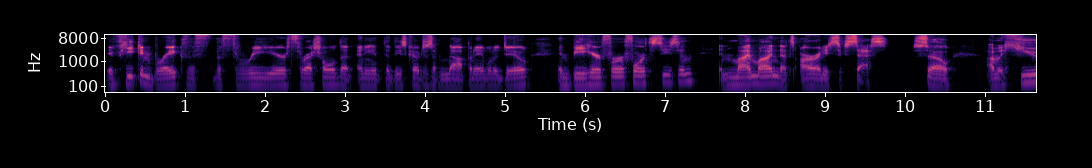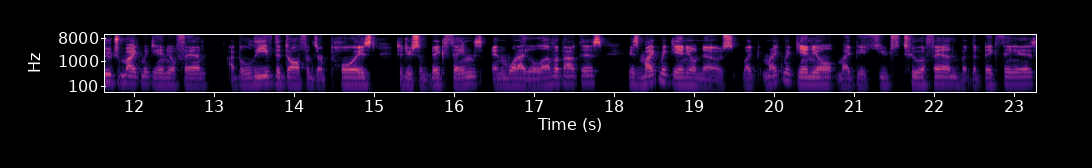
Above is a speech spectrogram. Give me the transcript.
if he can break the the three year threshold that any that these coaches have not been able to do and be here for a fourth season, in my mind, that's already success. So I'm a huge Mike McDaniel fan. I believe the Dolphins are poised to do some big things. And what I love about this is Mike McDaniel knows. Like Mike McDaniel might be a huge Tua fan, but the big thing is,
